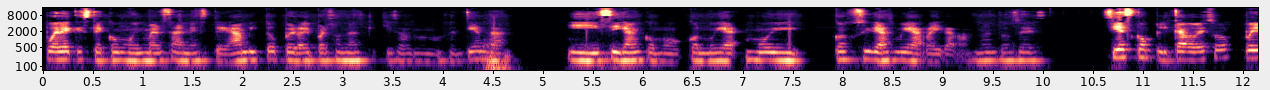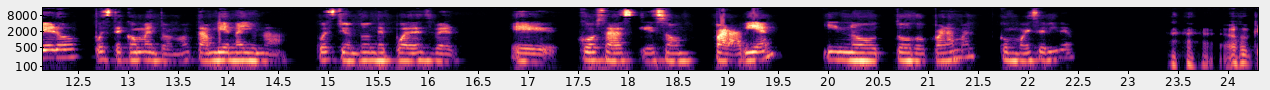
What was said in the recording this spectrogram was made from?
puede que esté como inmersa en este ámbito, pero hay personas que quizás no nos entiendan y sigan como con muy, muy, con sus ideas muy arraigadas, ¿no? Entonces, sí es complicado eso, pero pues te comento, ¿no? También hay una cuestión donde puedes ver eh, cosas que son para bien y no todo para mal, como ese video. ok,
